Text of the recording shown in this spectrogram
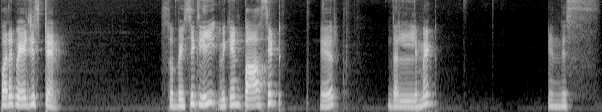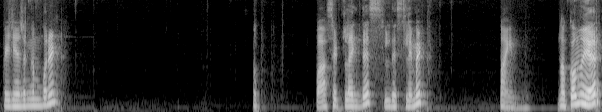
per page is 10 so basically we can pass it here. The limit in this page pagination component. So pass it like this this limit. Fine. Now come here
